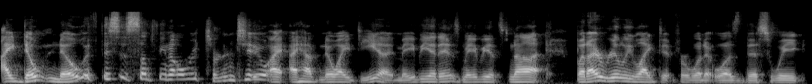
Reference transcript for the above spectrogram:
I don't know if this is something I'll return to. I, I have no idea. Maybe it is, maybe it's not but I really liked it for what it was this week.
